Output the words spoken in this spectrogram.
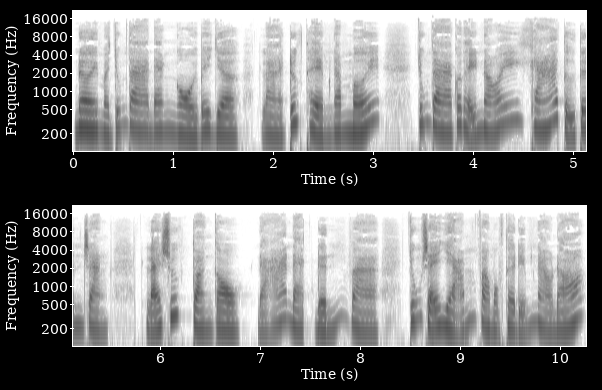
nơi mà chúng ta đang ngồi bây giờ là trước thềm năm mới. Chúng ta có thể nói khá tự tin rằng lãi suất toàn cầu đã đạt đỉnh và chúng sẽ giảm vào một thời điểm nào đó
